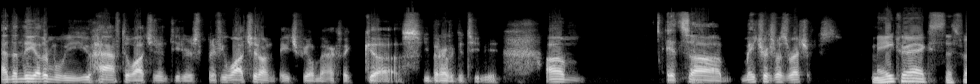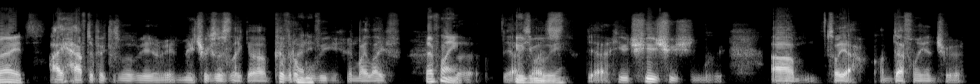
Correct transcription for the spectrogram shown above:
And then the other movie, you have to watch it in theaters. But if you watch it on HBO Max, like Gus, you better have a good TV. Um, it's uh, Matrix Resurrections. Matrix. That's right. I have to pick this movie. I mean, Matrix is like a pivotal movie in my life. Definitely. Uh, yeah, Huge so movie. Yeah, huge, huge, huge movie. Um, so yeah, I'm definitely into it.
